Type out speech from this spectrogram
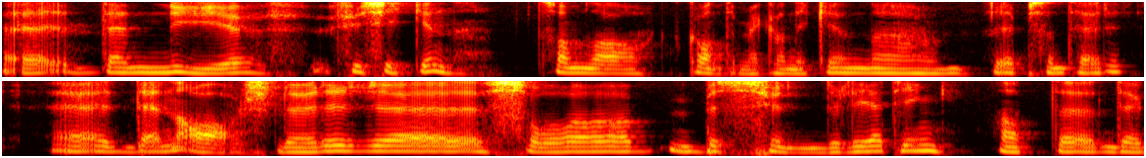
eh, den nye fysikken som da kvantemekanikken eh, representerer, eh, den avslører eh, så besynderlige ting at eh, det,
